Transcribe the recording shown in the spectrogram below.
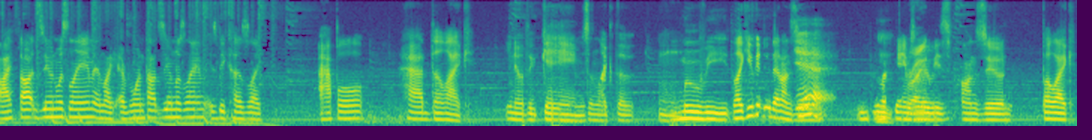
I thought Zune was lame and like everyone thought Zune was lame is because like Apple had the like you know the games and like the Mhm. movie like you could do that on Zune. yeah. Look games Right. and movies on Zune, but like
